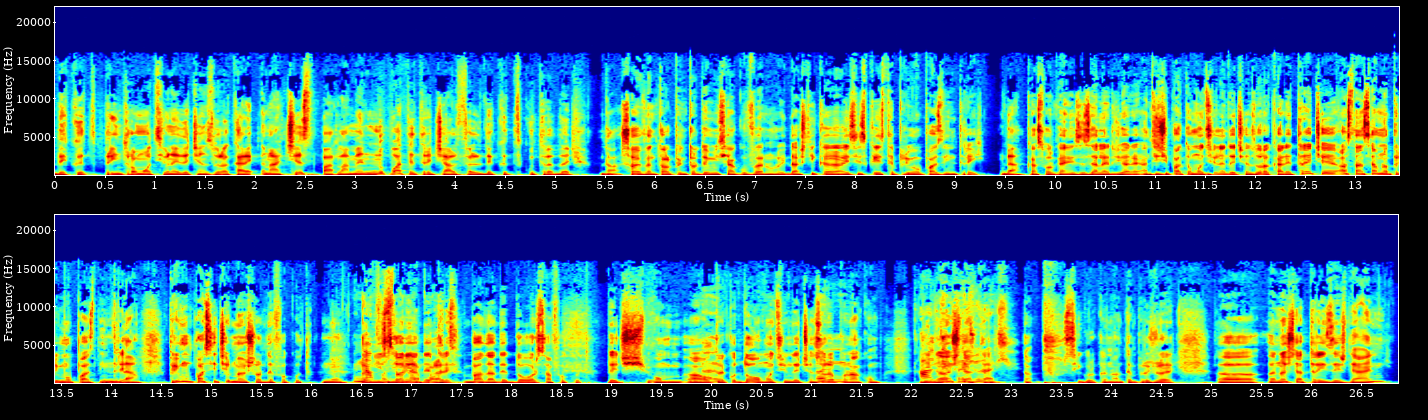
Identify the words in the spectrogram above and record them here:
decât printr-o moțiune de cenzură, care în acest Parlament nu poate trece altfel decât cu trădări. Da, sau eventual printr-o demisie a guvernului. Dar știi că ai zis că este primul pas din trei. Da. Ca să organizeze alegerile. Anticipată o moțiune de cenzură care trece, asta înseamnă primul pas din trei. Da. Primul pas e cel mai ușor de făcut. Nu. În istoria de trei... Ba da, de două ori s-a făcut. Deci om, au da. trecut două moțiuni de cenzură în până acum. Din alte ăștia, împrejurări. Da, pf, sigur că în alte împrejurări. Uh, în ăștia 30 de ani,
